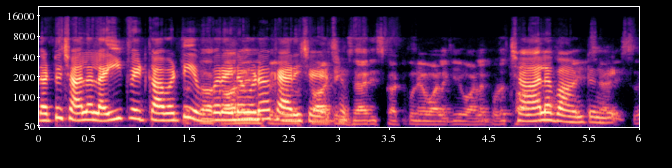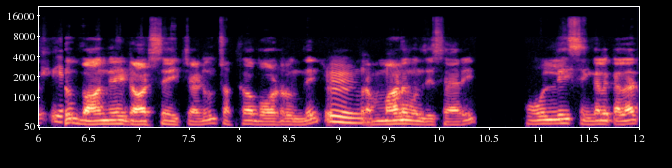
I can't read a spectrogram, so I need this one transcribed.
దట్టు చాలా లైట్ వెయిట్ కాబట్టి ఎవరైనా కూడా క్యారీ చేయొచ్చు. సారీస్ కట్టుకునే వాళ్ళకి వాళ్ళకి కూడా చాలా బాగుంటుంది. బాగుంది డాట్స్ ఇచ్చాడు. చక్కగా బార్డర్ ఉంది. ఉమ్, బ్రహ్మాండంగా ఉంది శారీ ఓన్లీ సింగిల్ కలర్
